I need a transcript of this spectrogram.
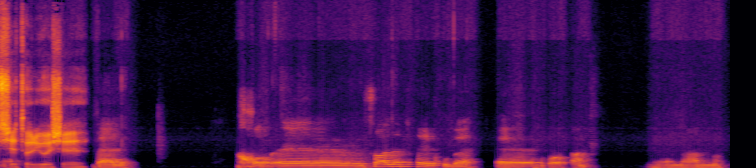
چطوری باشه؟ بله. خب سوالت خیلی خوبه. واقعا ممنون.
